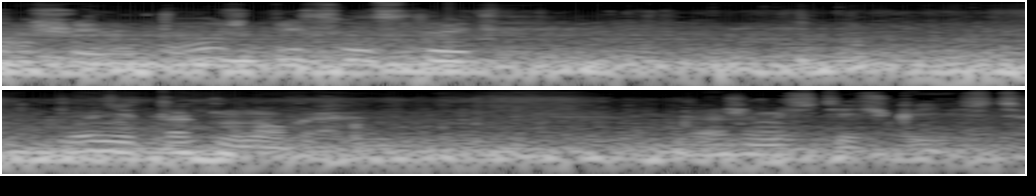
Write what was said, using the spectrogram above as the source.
Машин тоже присутствует, но не так много. Даже местечко есть.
